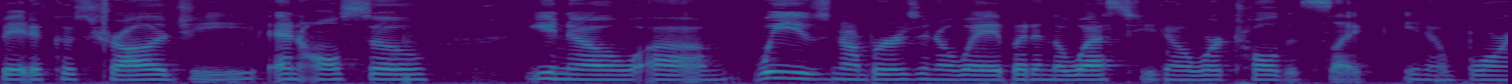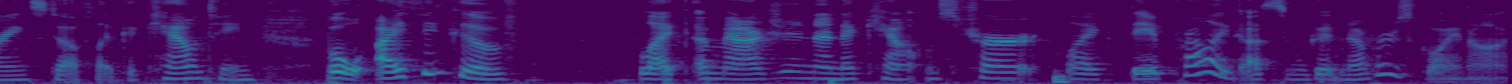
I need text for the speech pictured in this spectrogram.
Vedic astrology, and also, you know, um, we use numbers in a way, but in the West, you know, we're told it's like you know boring stuff like accounting. But I think of like imagine an accountant's chart, like they probably got some good numbers going on.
